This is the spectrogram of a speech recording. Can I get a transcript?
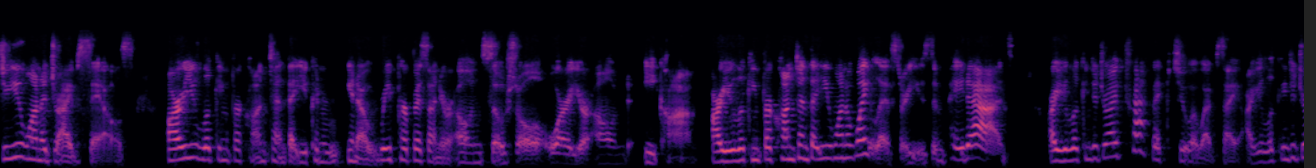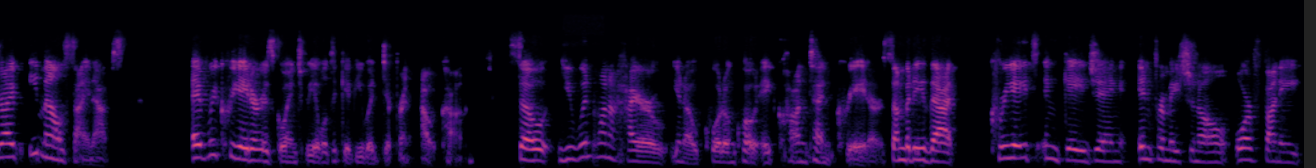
Do you want to drive sales? Are you looking for content that you can you know repurpose on your own social or your own ecom? Are you looking for content that you want to whitelist? Or use in paid ads? Are you looking to drive traffic to a website? Are you looking to drive email signups? Every creator is going to be able to give you a different outcome. So you wouldn't want to hire you know quote unquote a content creator somebody that creates engaging informational or funny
